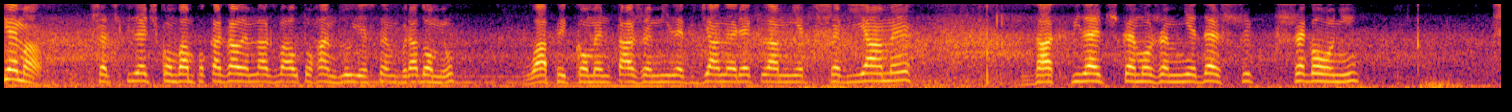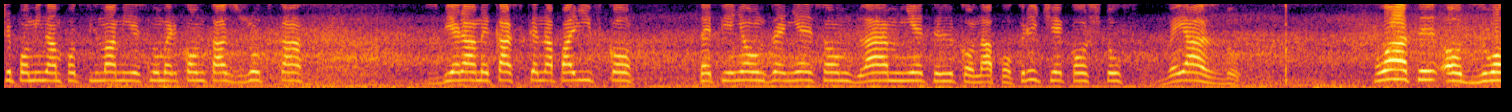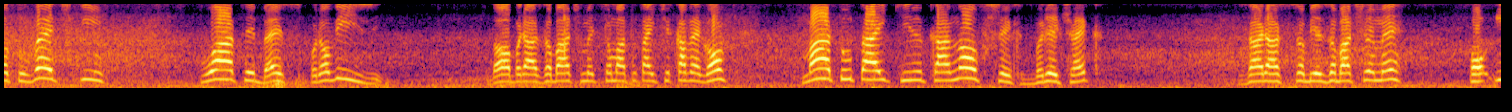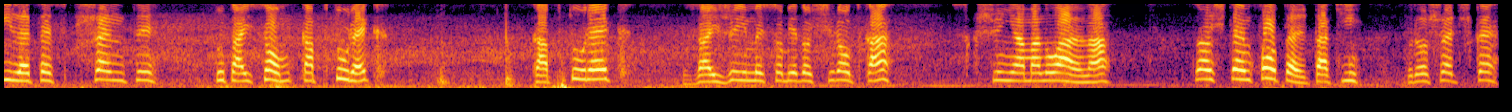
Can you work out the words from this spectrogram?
Siema, przed chwileczką Wam pokazałem nazwę autohandlu, jestem w Radomiu. Łapy, komentarze mile widziane, reklam nie przewijamy. Za chwileczkę może mnie deszczyk przegoni. Przypominam, pod filmami jest numer konta, zrzutka. Zbieramy kaskę na paliwko. Te pieniądze nie są dla mnie tylko na pokrycie kosztów wyjazdu. Wpłaty od złotóweczki, wpłaty bez prowizji. Dobra, zobaczmy co ma tutaj ciekawego. Ma tutaj kilka nowszych bryczek. Zaraz sobie zobaczymy po ile te sprzęty tutaj są. Kapturek. Kapturek. Zajrzyjmy sobie do środka. Skrzynia manualna. Coś ten fotel taki troszeczkę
